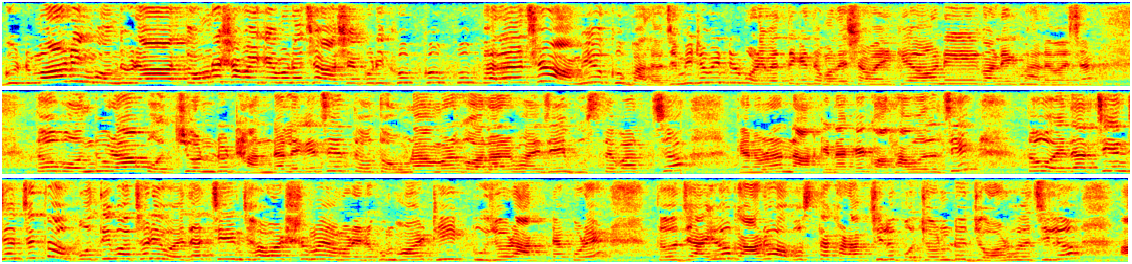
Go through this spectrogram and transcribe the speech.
Good morning বন্ধুরা। তোমরা সবাই কেমন আছো? আশা করি খুব খুব খুব ভালো আছো। আমিও খুব ভালো আছি। মিঠু মিন্টুর পরিবার থেকে তোমাদের সবাইকে অনেক অনেক ভালোবাসা। তো বন্ধুরা, প্রচণ্ড ঠান্ডা লেগেছে, তো তোমরা আমার গলার ভয় যেই বুঝতে পারছ, কেননা নাকে নাকে কথা বলছি। তো ওয়েদার চেঞ্জ হচ্ছে তো, প্রতি বছরই ওয়েদার চেঞ্জ হওয়ার সময় আমার এরকম হয় ঠিক পুজোর আগটা করে। তো যাই হোক আরও অবস্থা খারাপ ছিল, প্রচণ্ড জ্বর হয়েছিল,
